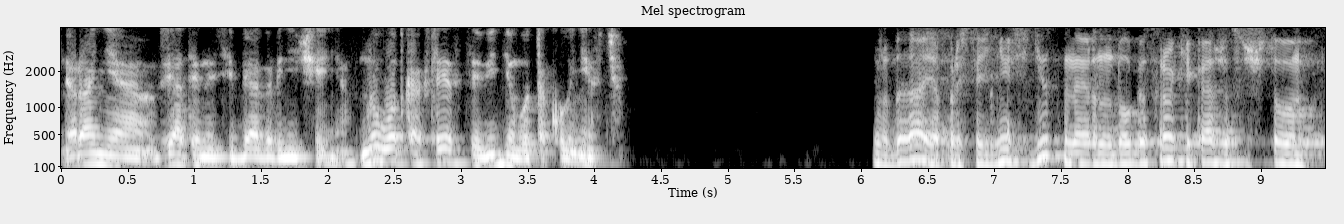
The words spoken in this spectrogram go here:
ранее взятые на себя ограничения. Ну вот, как следствие, видим вот такую нефть. Ну да, я присоединюсь. Единственное, наверное, на долгосроке кажется, что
